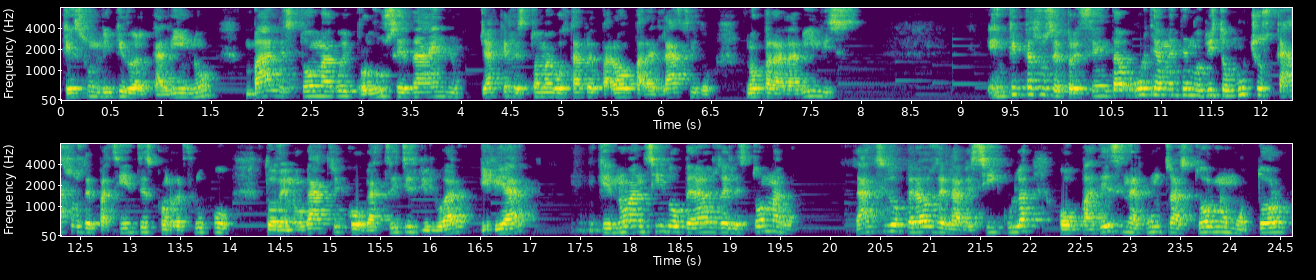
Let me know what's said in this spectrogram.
que es un líquido alcalino, va al estómago y produce daño, ya que el estómago está preparado para el ácido, no para la bilis. ¿En qué caso se presenta? Últimamente hemos visto muchos casos de pacientes con reflujo duodenogástrico o gastritis biliar que no han sido operados del estómago han sido operados de la vesícula o padecen algún trastorno motor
